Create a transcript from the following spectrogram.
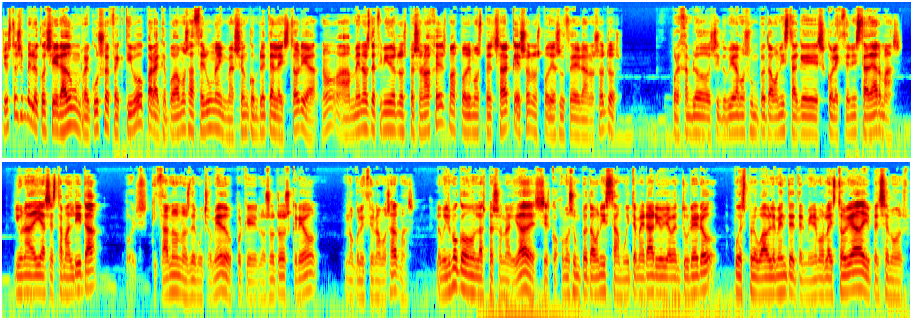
Yo esto siempre lo he considerado un recurso efectivo para que podamos hacer una inmersión completa en la historia, ¿no? A menos definidos los personajes, más podemos pensar que eso nos podría suceder a nosotros. Por ejemplo, si tuviéramos un protagonista que es coleccionista de armas y una de ellas está maldita, pues quizá no nos dé mucho miedo, porque nosotros, creo, no coleccionamos armas. Lo mismo con las personalidades. Si escogemos un protagonista muy temerario y aventurero, pues probablemente terminemos la historia y pensemos,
